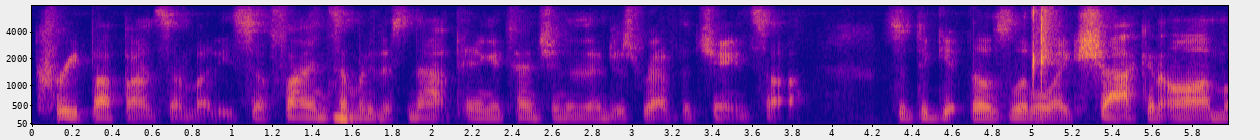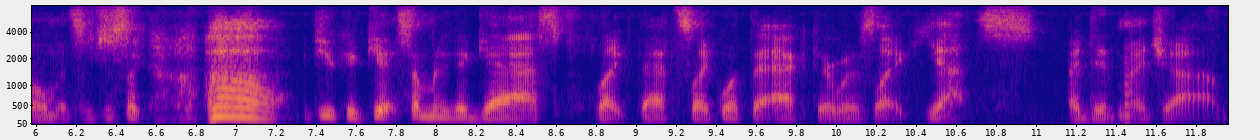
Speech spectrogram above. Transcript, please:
creep up on somebody so find somebody that's not paying attention and then just rev the chainsaw so to get those little like shock and awe moments of just like ah if you could get somebody to gasp like that's like what the actor was like yes i did my job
